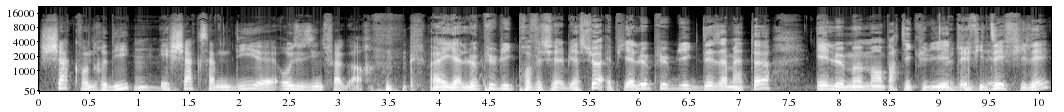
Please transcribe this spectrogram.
chaque vendredi mmh. et chaque samedi euh, aux usines Fagor. il y a le public professionnel bien sûr, et puis il y a le public des amateurs et le moment particulier Le du défilé. défilé.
